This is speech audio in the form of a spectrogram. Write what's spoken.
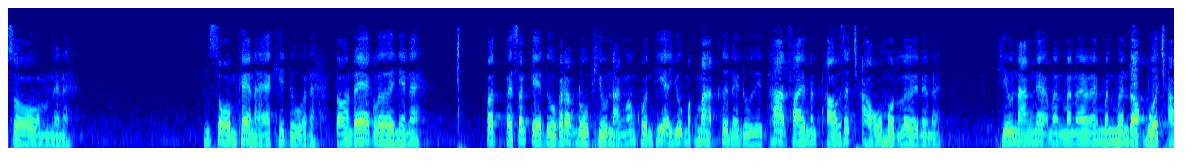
โทมเนี่ยนะโทมแค่ไหนคิดดูนะตอนแรกเลยเนี่ยนะก็ไปสังเกตดูก็ดูผิวหนังของคนที่อายุมาก ๆ ขึ้นเนี่ยดูสิธาตุไฟมันเผาซะเฉาหมดเลยเนี่ยนะผิวหนังเนี่ยมันมันอะไรมันเหมือนดอกบัวเฉา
